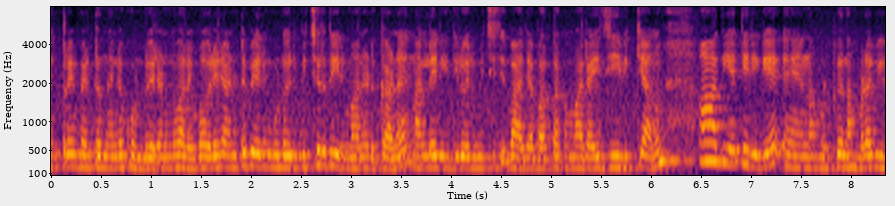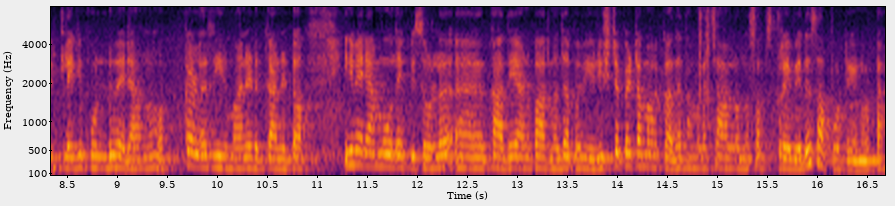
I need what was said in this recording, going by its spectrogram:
എത്രയും പെട്ടെന്ന് തന്നെ കൊണ്ടുവരണം എന്ന് പറയുമ്പോൾ അവർ രണ്ടുപേരും കൂടെ ഒരുമിച്ചൊരു തീരുമാനം എടുക്കുകയാണ് നല്ല രീതിയിൽ ഒരുമിച്ച് ഭാര്യ ഭർത്താക്കന്മാരായി ജീവിക്കാനും ആദ്യയെ തിരികെ നമുക്ക് നമ്മുടെ വീട്ടിലേക്ക് കൊണ്ടുവരാമെന്നും ഒക്കെ ഉള്ള തീരുമാനം എടുക്കുകയാണ് കേട്ടോ ഇനി വരാൻ പോകുന്ന എപ്പിസോഡിൽ കഥയാണ് പറഞ്ഞത്. അപ്പോൾ വീഡിയോ ഇഷ്ടപ്പെട്ട മറക്കാതെ നമ്മുടെ ചാനൽ ഒന്ന് സബ്സ്ക്രൈബ് ചെയ്ത് സപ്പോർട്ട് ചെയ്യണം കേട്ടോ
